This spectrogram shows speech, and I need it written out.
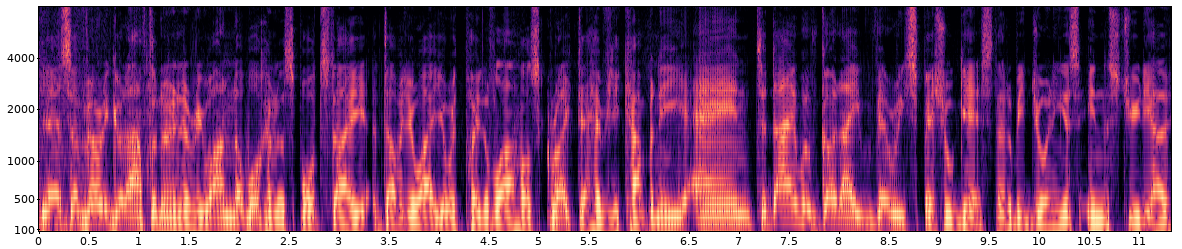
Yes, a very good afternoon, everyone. Welcome to Sports Day WA. You're with Peter Vlahos. Great to have your company. And today we've got a very special guest that'll be joining us in the studio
